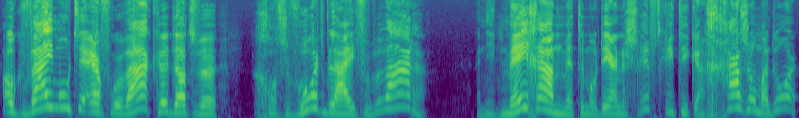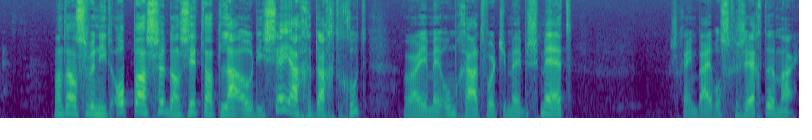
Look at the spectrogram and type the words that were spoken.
Ook wij moeten ervoor waken dat we Gods woord blijven bewaren. En niet meegaan met de moderne schriftkritiek en ga zo maar door. Want als we niet oppassen, dan zit dat Laodicea-gedachtegoed, waar je mee omgaat, word je mee besmet. Dat is geen bijbels gezegde, maar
